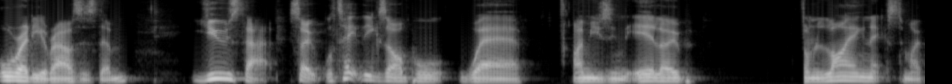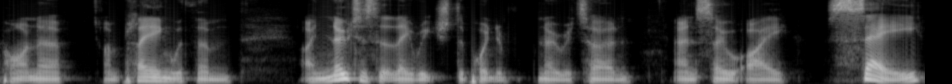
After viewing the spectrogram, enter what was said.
already arouses them, use that. So we'll take the example where I'm using the earlobe. I'm lying next to my partner. I'm playing with them. I notice that they reach the point of no return. And so I say,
